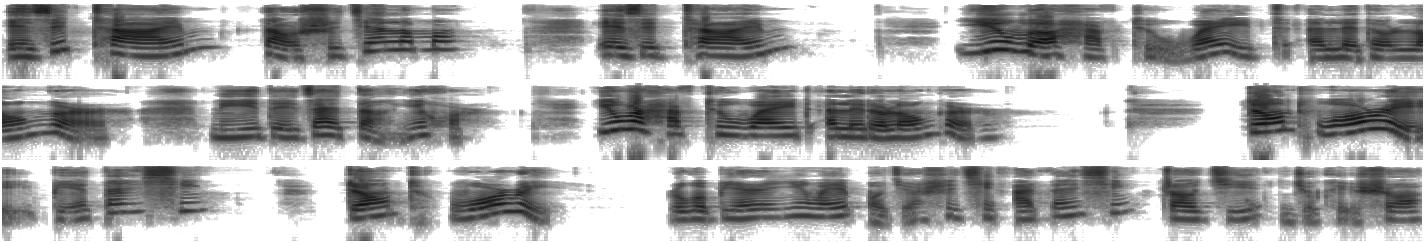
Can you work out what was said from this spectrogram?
Is it time？到时间了吗？Is it time？You will have to wait a little longer。你得再等一会儿。You will have to wait a little longer。Don't worry，别担心。Don't worry。如果别人因为某件事情而担心、着急，你就可以说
